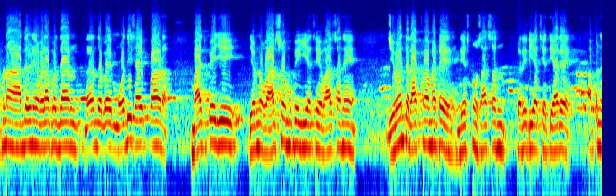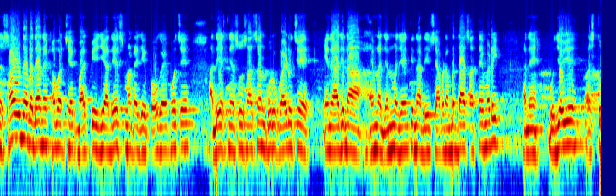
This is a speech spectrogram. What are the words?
આપણા આદરણીય વડાપ્રધાન નરેન્દ્રભાઈ મોદી સાહેબ પણ વાજપેયીજી જેમનો વારસો મૂકી ગયા છે, વારસાને જીવંત રાખવા માટે દેશનું શાસન કરી રહ્યા છે ત્યારે આપણને સૌને બધાને ખબર છે કે વાજપેયીજી આ દેશ માટે જે ભોગ આપ્યો છે, આ દેશને સુશાસન પૂરું પાડ્યું છે, એને આજના એમના જન્મ જયંતિના દિવસે આપણે બધા સાથે મળી અને ઉજવીએ અસ્તુ.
